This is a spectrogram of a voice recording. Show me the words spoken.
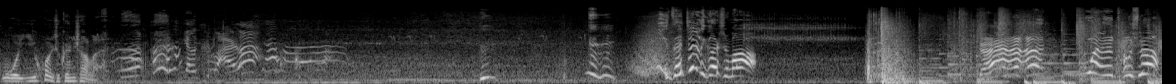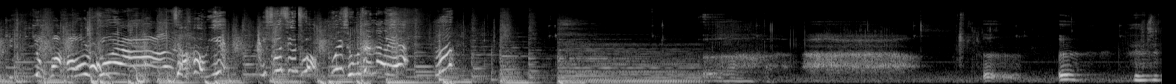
我一会儿就跟上来。要去玩了。嗯嗯，你在这里干什么？哎哎哎！喂，同学，有话好好说呀！蒋浩一，你说清楚，为什么在那里？啊？呃呃呃。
